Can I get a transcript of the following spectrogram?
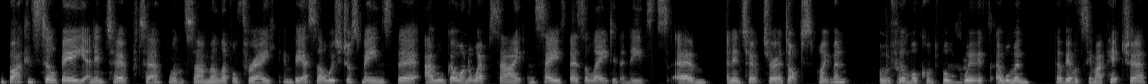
but I can still be an interpreter once I'm a level three in BSL, which just means that I will go on a website and say if there's a lady that needs um, an interpreter at a doctor's appointment and we feel more comfortable with a woman, they'll be able to see my picture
